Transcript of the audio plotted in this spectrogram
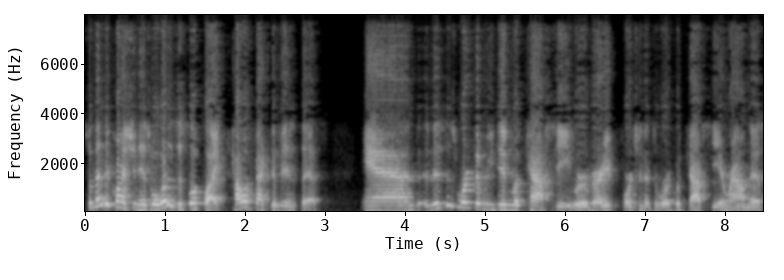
So then the question is, well, what does this look like? How effective is this? And this is work that we did with CAPC. We were very fortunate to work with CAPC around this,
